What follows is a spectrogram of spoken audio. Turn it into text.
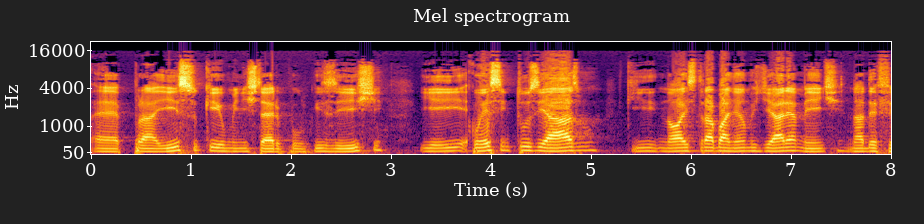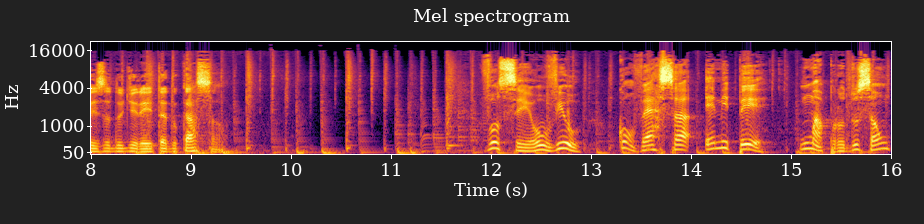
É para isso que o Ministério Público existe e com esse entusiasmo que nós trabalhamos diariamente na defesa do direito à educação. Você ouviu Conversa MP, uma produção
